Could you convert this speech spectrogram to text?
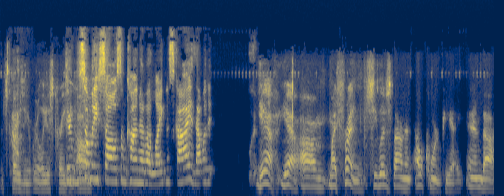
It's crazy. It really is crazy. There, Um, somebody saw some kind of a light in the sky. Is that what it? Yeah, yeah. Um, my friend, she lives down in Elkhorn, PA, and uh,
